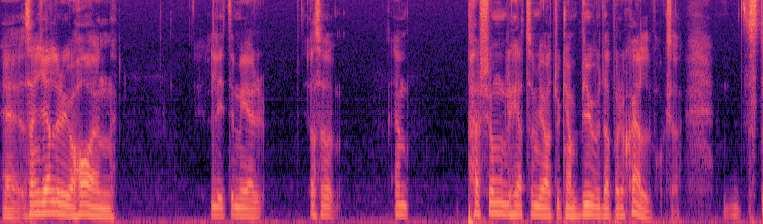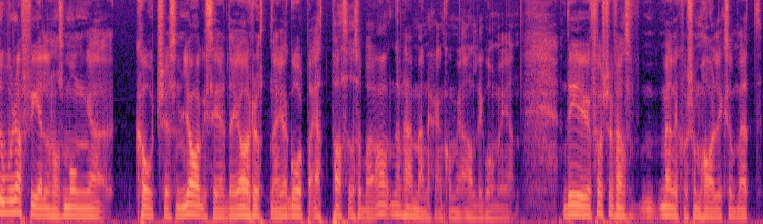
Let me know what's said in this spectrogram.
Eh, sen gäller det ju att ha en lite mer, alltså en personlighet som gör att du kan bjuda på dig själv också stora felen hos många coacher som jag ser där jag ruttnar, jag går på ett pass och så bara, ja den här människan kommer jag aldrig gå med igen. Det är ju först och främst människor som har liksom ett,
